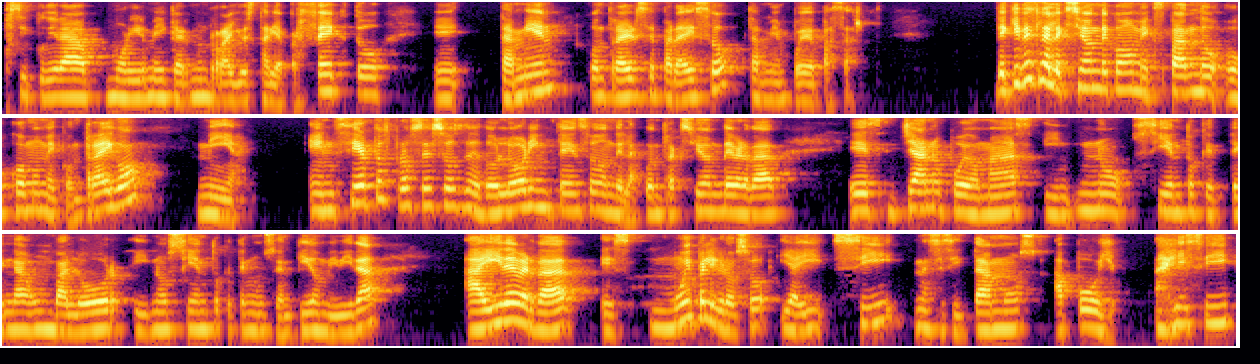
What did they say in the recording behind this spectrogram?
si pudiera morirme y caerme un rayo estaría perfecto. Eh, también contraerse para eso también puede pasar. ¿De quién es la elección de cómo me expando o cómo me contraigo? Mía. En ciertos procesos de dolor intenso donde la contracción de verdad es ya no puedo más y no siento que tenga un valor y no siento que tenga un sentido en mi vida, ahí de verdad es muy peligroso y ahí sí necesitamos apoyo. Ahí sí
